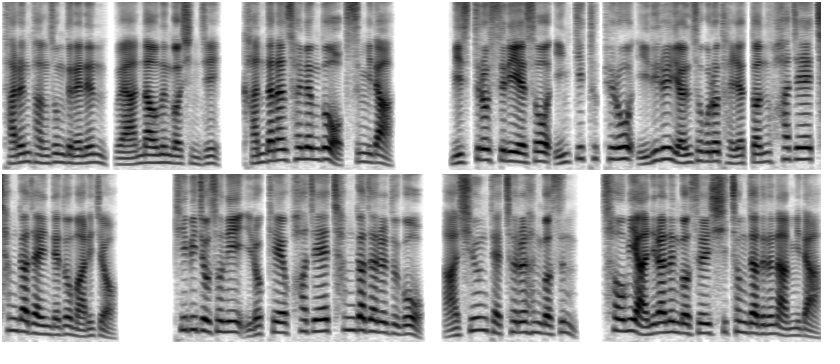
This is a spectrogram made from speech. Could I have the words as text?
다른 방송들에는 왜 안 나오는 것인지 간단한 설명도 없습니다. 미스트로3에서 인기 투표로 1위를 연속으로 달렸던 화제의 참가자인데도 말이죠. TV조선이 이렇게 화제의 참가자를 두고 아쉬운 대처를 한 것은 처음이 아니라는 것을 시청자들은 압니다.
